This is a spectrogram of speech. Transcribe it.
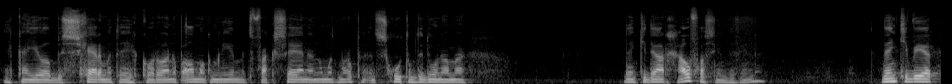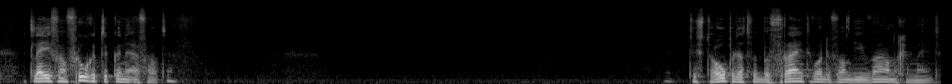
Je kan je wel beschermen tegen corona op allemaal manieren met vaccin en noem het maar op. Het is goed om te doen, maar denk je daar houvast in te vinden? Denk je weer het leven van vroeger te kunnen ervatten? Het is te hopen dat we bevrijd worden van die waangemeente.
